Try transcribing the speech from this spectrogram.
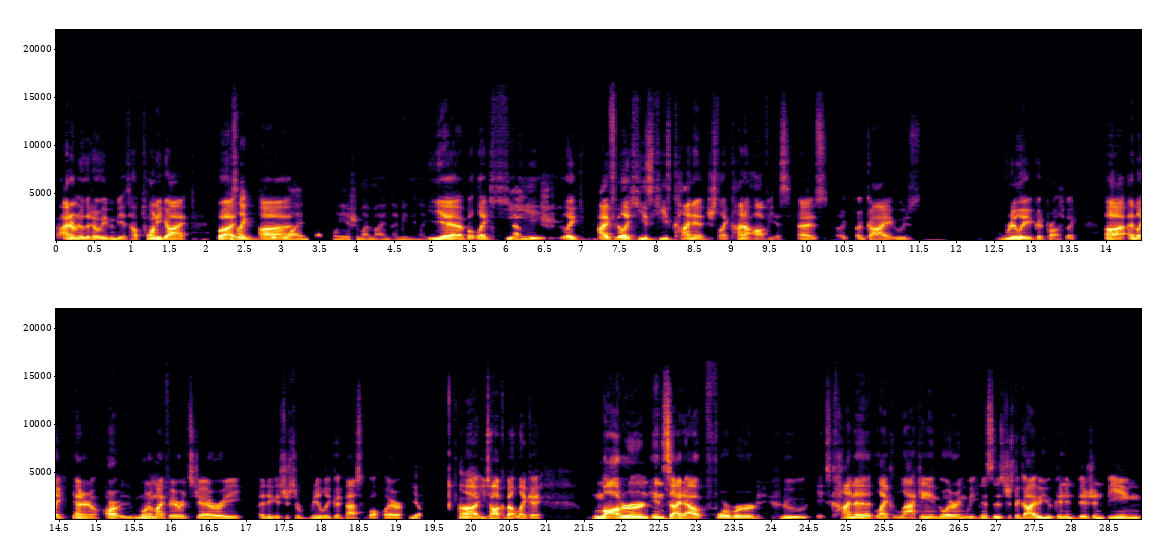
I don't know that he'll even be a top twenty guy, but He's like uh, top twenty-ish in my mind. I mean, like yeah, but like he like I feel like he's he's kind of just like kind of obvious as a, a guy who's really a good prospect. Uh, and like I don't know, our, one of my favorites, Jerry, I think is just a really good basketball player. Yep. Uh, you talk about like a modern inside out forward who is kind of like lacking in glaring weaknesses, just a guy who you can envision being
